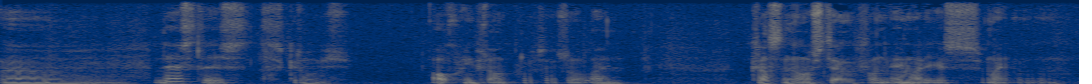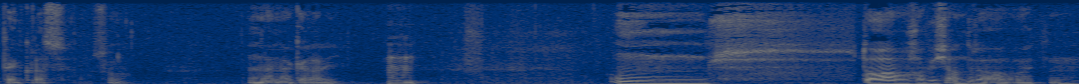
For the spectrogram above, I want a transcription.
Äh, nächste ist, glaube ich, auch in Frankfurt. Also ein krassen Ausstellung von ehemaliges Pencklasse. So in einer Galerie. Mhm. Und da habe ich andere Arbeiten.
